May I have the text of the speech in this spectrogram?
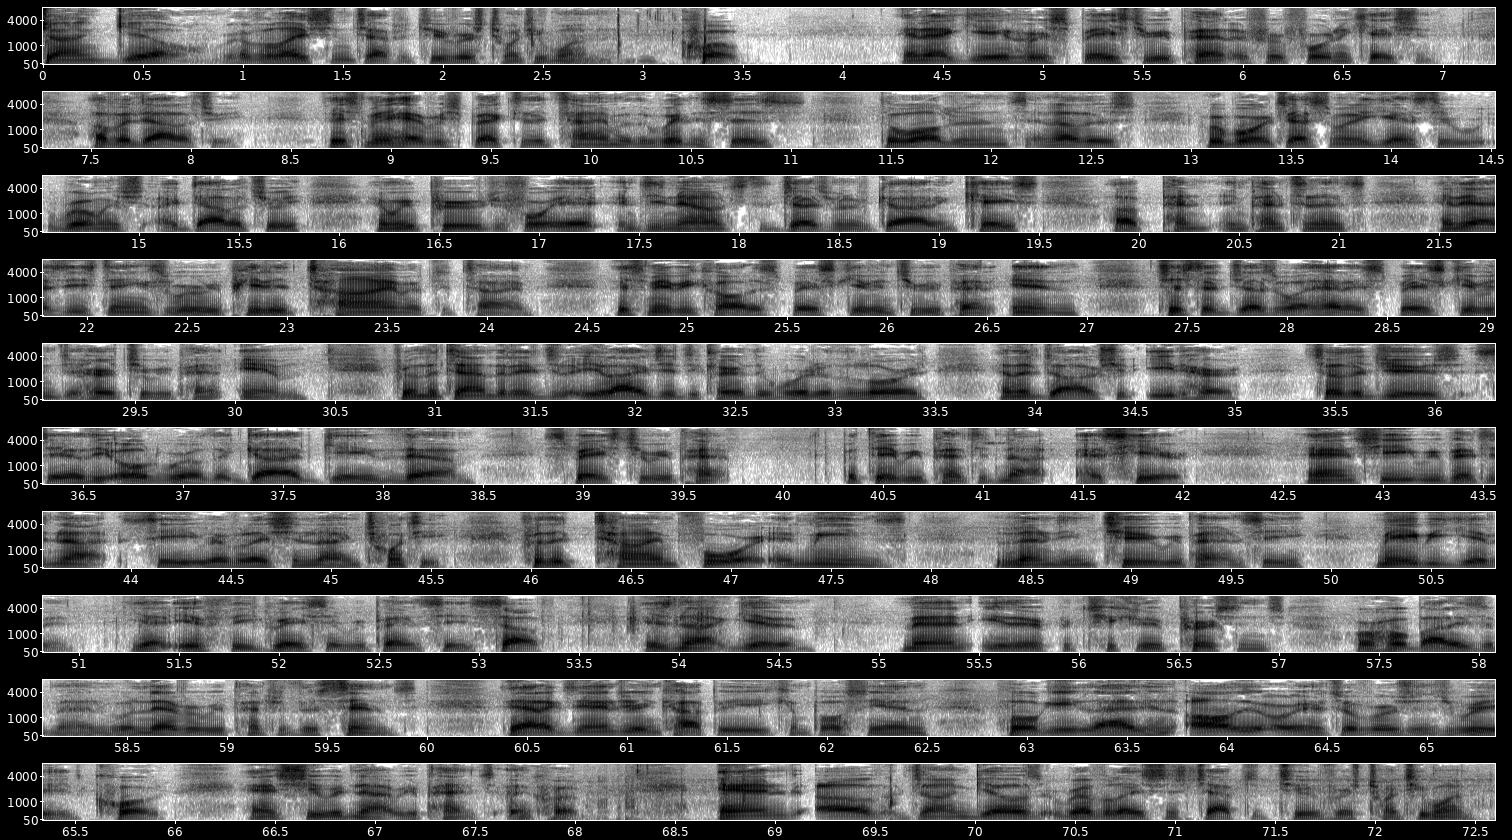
John Gill, Revelation chapter 2, verse 21. Quote, And I gave her space to repent of her fornication, of idolatry. This may have respect to the time of the witnesses, the Waldenses, and others who bore testimony against the Romish idolatry and reproved for it and denounced the judgment of God in case of pen- impenitence. And as these things were repeated time after time, this may be called a space given to repent in, just as Jezebel had a space given to her to repent in. From the time that Elijah declared the word of the Lord, and the dog should eat her, so the Jews say of the old world that God gave them space to repent but they repented not, as here. And she repented not. See Revelation 9:20. For the time for and means lending to repentancy may be given. Yet if the grace of repentancy itself is not given, men, either particular persons or whole bodies of men, will never repent of their sins. The Alexandrian copy, Complutensian, Vulgate Latin, all the Oriental versions read, quote, and she would not repent, unquote. End of John Gill's Revelations chapter 2, verse 21.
